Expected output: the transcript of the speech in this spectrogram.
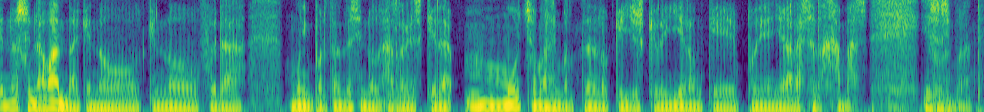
que no es una banda que no, que no fuera muy importante, sino al revés, que era mucho más importante de lo que ellos creyeron que podían llegar a ser jamás. Y eso es importante.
